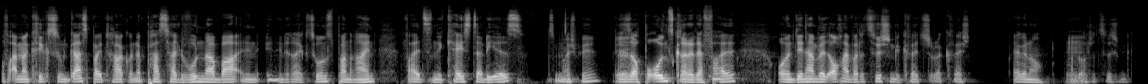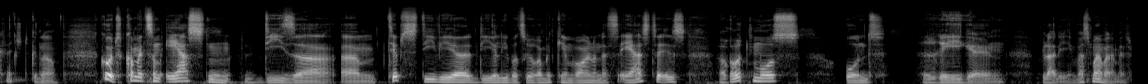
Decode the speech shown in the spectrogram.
auf einmal kriegst du einen Gastbeitrag und der passt halt wunderbar in, in den Redaktionsplan rein, weil es eine Case Study ist, zum Beispiel. Das Ja. ist auch bei uns gerade der Fall. Und den haben wir jetzt auch einfach dazwischen gequetscht oder quetscht. Ja, genau. Haben Mhm. wir auch dazwischen gequetscht. Genau. Gut, kommen wir zum ersten dieser ähm, Tipps, die wir dir, lieber Zuhörer, mitgeben wollen. Und das erste ist Rhythmus und Regeln. Vladi, was meinen wir damit?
